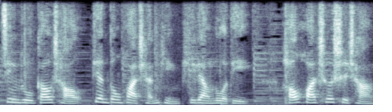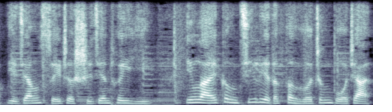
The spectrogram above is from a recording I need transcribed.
进入高潮，电动化产品批量落地，豪华车市场也将随着时间推移，迎来更激烈的份额争夺战。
